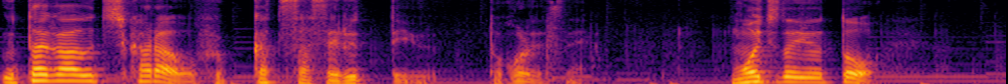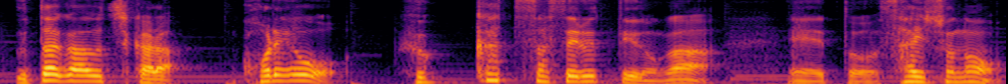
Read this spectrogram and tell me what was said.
疑う力を復活させるっていうところですね。もう一度言うと疑う力これを復活させるっていうのが、えー、と最初の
